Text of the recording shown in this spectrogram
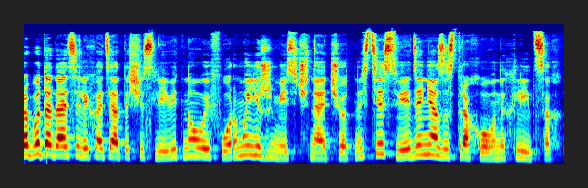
Работодатели хотят осчастливить новой формой ежемесячной отчетности сведения о застрахованных лицах.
